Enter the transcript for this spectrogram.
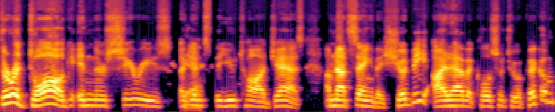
They're a dog in their series against the Utah Jazz. I'm not saying they should be. I'd have it closer to a pick 'em.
